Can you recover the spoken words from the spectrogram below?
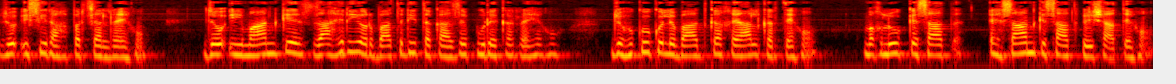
جو اسی راہ پر چل رہے ہوں۔ جو ایمان کے ظاہری اور باطنی تقاضے پورے کر رہے ہوں، جو حقوق العباد کا خیال کرتے ہوں، مخلوق کے ساتھ احسان کے ساتھ پیش آتے ہوں۔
